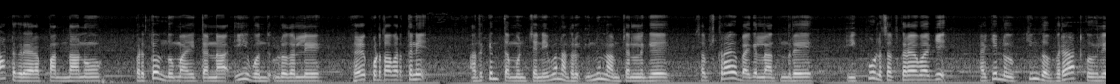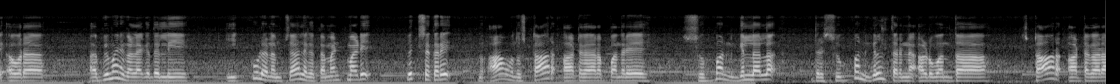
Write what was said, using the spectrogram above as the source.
ಆಟಗಾರ ಯಾರಪ್ಪ ಅಂತ ನಾನು ಪ್ರತಿಯೊಂದು ಮಾಹಿತಿಯನ್ನು ಈ ಒಂದು ವಿಡಿಯೋದಲ್ಲಿ ಹೇಳ್ಕೊಡ್ತಾ ಬರ್ತೀನಿ. ಅದಕ್ಕಿಂತ ಮುಂಚೆ ನೀವೇನಾದರೂ ಇನ್ನೂ ನಮ್ಮ ಚಾನಲ್ಗೆ ಸಬ್ಸ್ಕ್ರೈಬ್ ಆಗಿಲ್ಲ ಅಂತಂದರೆ ಈ ಕೂಡ ಸಬ್ಸ್ಕ್ರೈಬ್ ಆಗಿ, ಹಾಗೆ ನೀವು ಕಿಂಗ್ ವಿರಾಟ್ ಕೊಹ್ಲಿ ಅವರ ಅಭಿಮಾನಿಗಳಾಗದಲ್ಲಿ ಈ ಕೂಡ ನಮ್ಮ ಚಾನಲ್ಗೆ ಕಮೆಂಟ್ ಮಾಡಿ. ವೀಕ್ಷಕರೇ ಆ ಒಂದು ಸ್ಟಾರ್ ಆಟಗಾರಪ್ಪ ಅಂದರೆ ಶುಭನ್ ಗಿಲ್ ಅಲ್ಲ. ಅಂದರೆ ಶುಭನ್ ಗಿಲ್ ತರನೇ ಆಡುವಂಥ ಸ್ಟಾರ್ ಆಟಗಾರ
